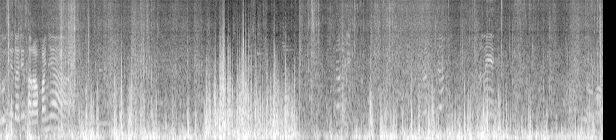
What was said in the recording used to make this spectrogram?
Lu sih tadi sarapannya Aneh. Ya Allah.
